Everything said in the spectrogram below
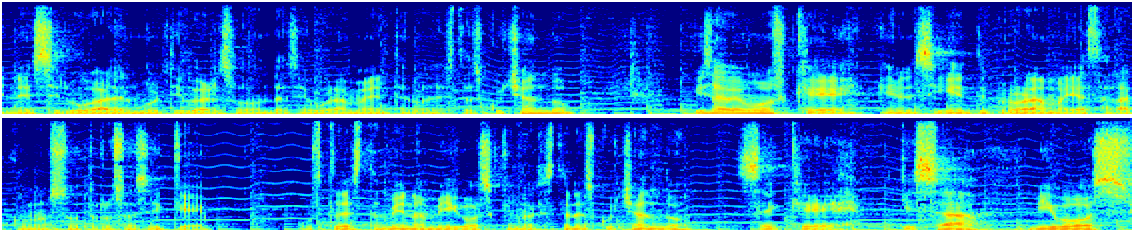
en ese lugar del multiverso donde seguramente nos está escuchando y sabemos que en el siguiente programa ya estará con nosotros, así que ustedes también amigos que nos están escuchando, sé que quizá mi voz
